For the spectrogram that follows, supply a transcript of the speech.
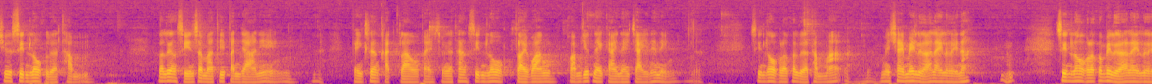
ชื่อสิ้นโลกเหลือธรรม ก็เรื่องศีลสมาธิปัญญานี่เอง เป็นเครื่องขัดเกลาไปจนกระทั่งสิ้นโลกปล่อยวางความยึดในกายในใจนั่นเอง สิ้นโลกเราก็เหลือธรรมะ ไม่ใช่ไม่เหลืออะไรเลยนะ สิ้นโลกเราก็ไม่เหลืออะไรเลย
